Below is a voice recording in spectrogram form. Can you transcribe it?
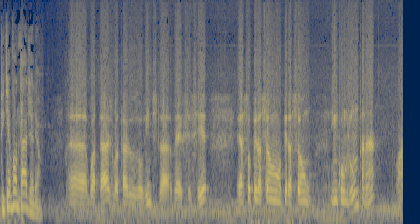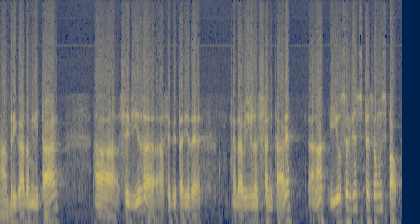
Fique à vontade, Ariel. Uh, boa tarde, boa tarde aos ouvintes da, da RCC. Essa operação é uma operação em conjunta, né? A Brigada Militar, a Cevisa, a Secretaria de, da Vigilância Sanitária, tá? E o Serviço de Inspeção Municipal.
